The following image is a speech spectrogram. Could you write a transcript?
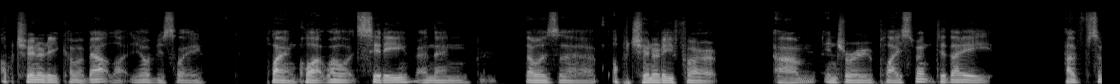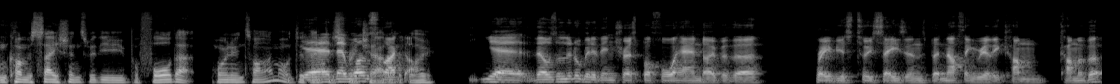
opportunity come about? Like you obviously playing quite well at City, and then there was a opportunity for um injury replacement. Did they have some conversations with you before that point in time, or did yeah, they just there reach was out like the blue? yeah, there was a little bit of interest beforehand over the previous two seasons, but nothing really come come of it.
